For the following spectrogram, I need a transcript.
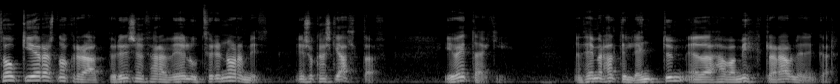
Þó gerast nokkur atbyrðið sem fara vel út fyrir normið, eins og kannski alltaf. Ég veit það ekki. En þeim er haldið lendum eða hafa miklar afleðingar.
